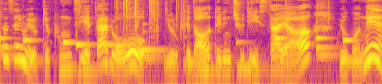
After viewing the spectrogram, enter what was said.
선생님이 이렇게 봉지에 따로 이렇게 넣어드린 줄이 있어요. 요거는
